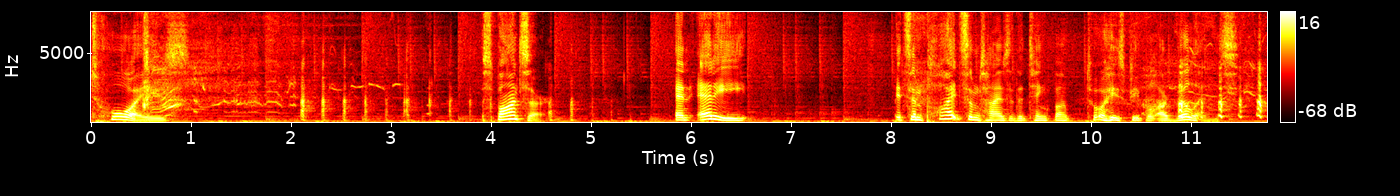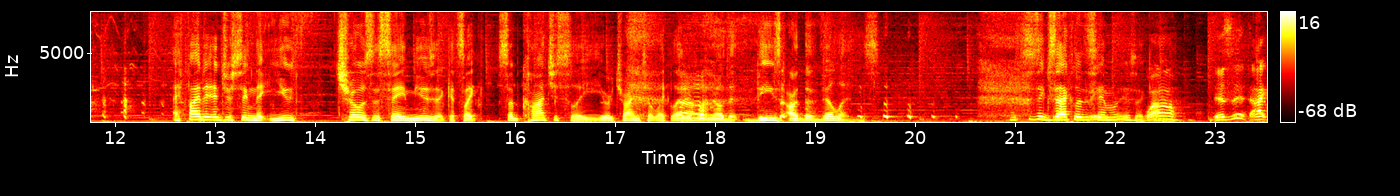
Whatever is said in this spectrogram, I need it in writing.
Toys sponsor. And Eddie, it's implied sometimes that the Tink Bump Toys people are villains. I find it interesting that you chose the same music. It's like subconsciously you're trying to like let everyone know that these are the villains. This is exactly the same music. Wow. Is it? I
